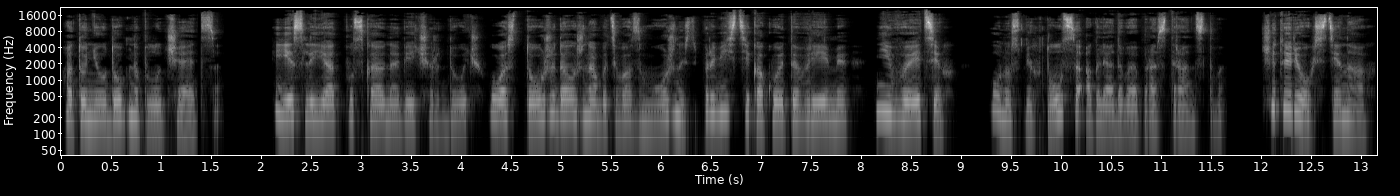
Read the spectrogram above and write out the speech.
А то неудобно получается. Если я отпускаю на вечер дочь, у вас тоже должна быть возможность провести какое-то время не в этих, он усмехнулся, оглядывая пространство, четырех стенах.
